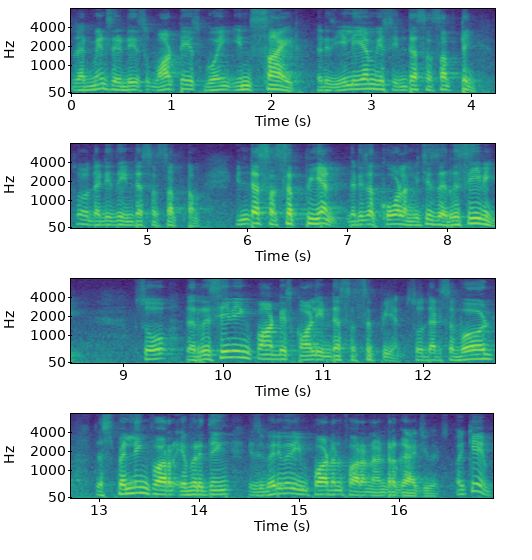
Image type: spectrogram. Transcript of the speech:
so, that means it is what is going inside that is ileum is intussuscepting. So, that is the intussusceptum intussuscipient that is a colon which is a receiving. So, the receiving part is called intussuscipient. So, that is a word the spelling for everything is very very important for an undergraduate. Okay.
